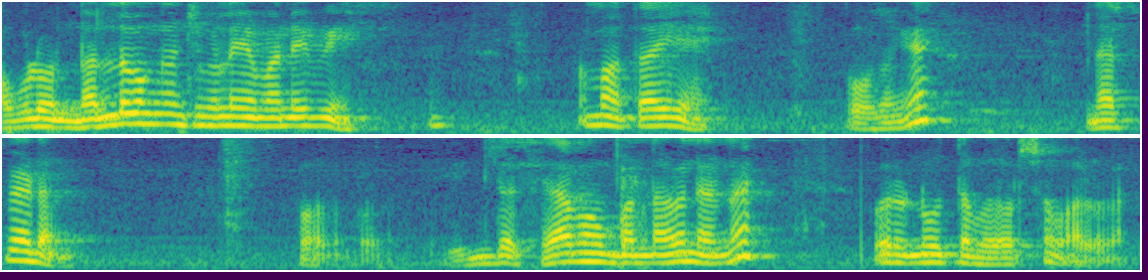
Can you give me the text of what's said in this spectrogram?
அவ்வளோ நல்லவங்கன்னு வச்சுக்கோங்களேன் என் மனைவி. ஆமாம் தாயே. போதுங்க. நர்ஸ் மேடம் போதும் போதும். இந்த சேவம் பண்ணாவே நான் ஒரு நூற்றம்பது வருஷம் வாழ்வேன்.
